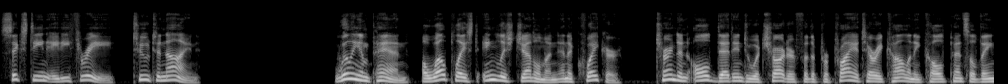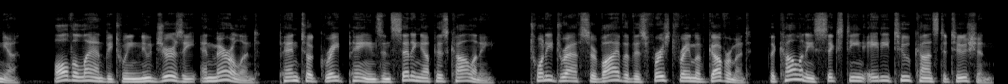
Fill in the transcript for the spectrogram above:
1683, 2 to 9. William Penn, a well placed English gentleman and a Quaker, turned an old debt into a charter for the proprietary colony called Pennsylvania, all the land between New Jersey and Maryland. Penn took great pains in setting up his colony. 20 drafts survive of his first frame of government, the colony's 1682 constitution.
